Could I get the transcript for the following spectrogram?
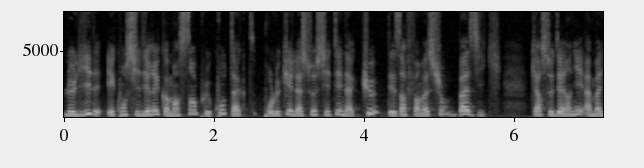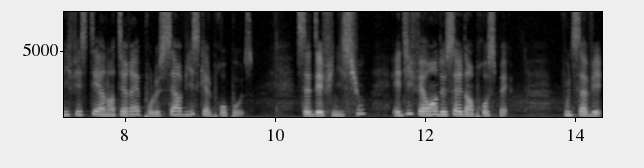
Le lead est considéré comme un simple contact pour lequel la société n'a que des informations basiques, car ce dernier a manifesté un intérêt pour le service qu'elle propose. Cette définition est différente de celle d'un prospect. Vous ne savez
